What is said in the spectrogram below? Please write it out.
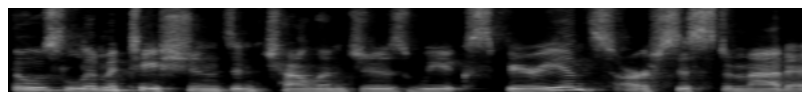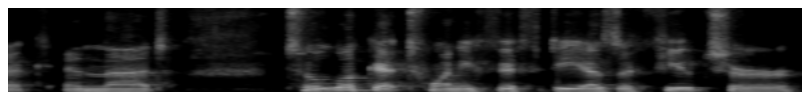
those limitations and challenges we experience are systematic, and that to look at 2050 as a future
